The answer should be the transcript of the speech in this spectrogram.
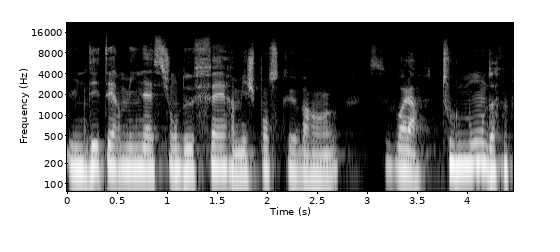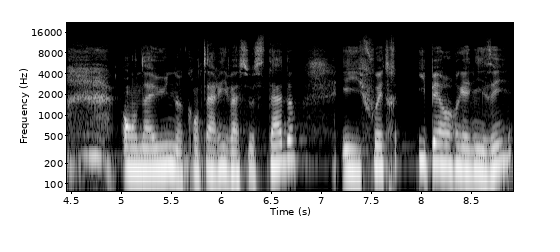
une détermination de faire, mais je pense que ben voilà, tout le monde en a une quand arrive à ce stade, et il faut être hyper organisé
